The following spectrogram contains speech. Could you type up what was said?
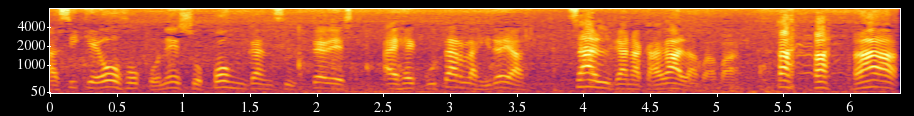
Así que ojo con eso, pónganse ustedes a ejecutar las ideas. Salgan a cagada, papá.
